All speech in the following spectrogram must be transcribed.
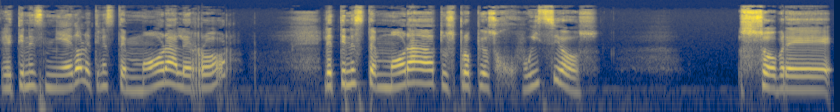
¿Le tienes miedo? ¿Le tienes temor al error? ¿Le tienes temor a tus propios juicios sobre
